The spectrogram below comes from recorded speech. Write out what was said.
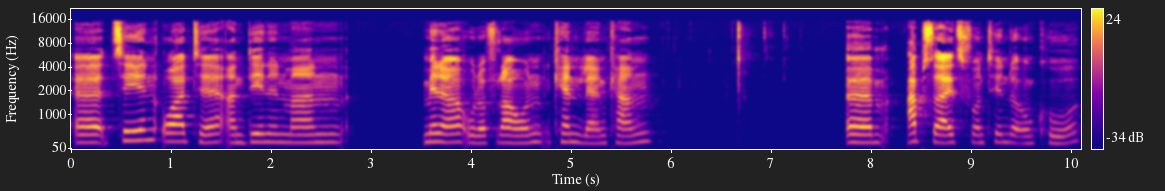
äh, zehn Orte, an denen man Männer oder Frauen kennenlernen kann, ähm, abseits von Tinder und Co.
